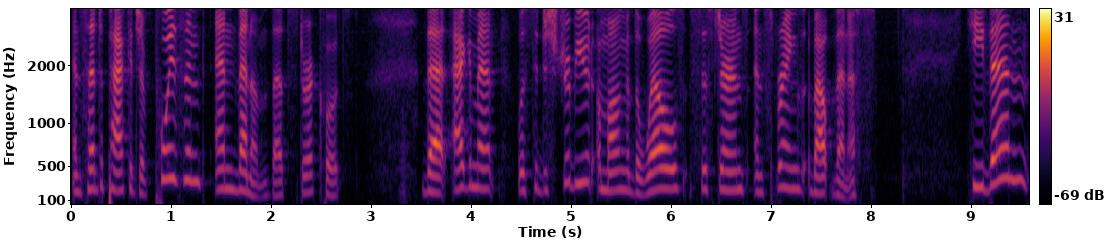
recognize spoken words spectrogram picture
and sent a package of poison and venom. That's direct quotes. That Agimet was to distribute among the wells, cisterns, and springs about Venice. He then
